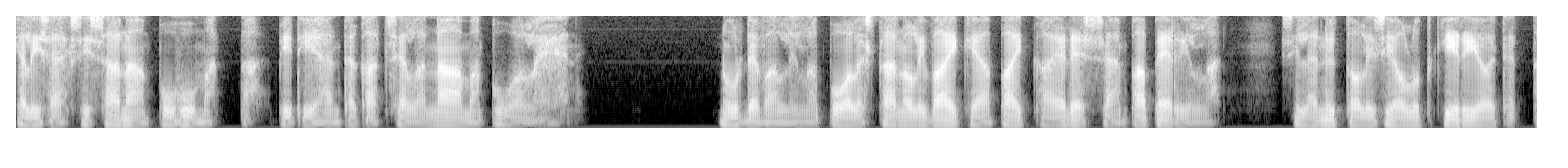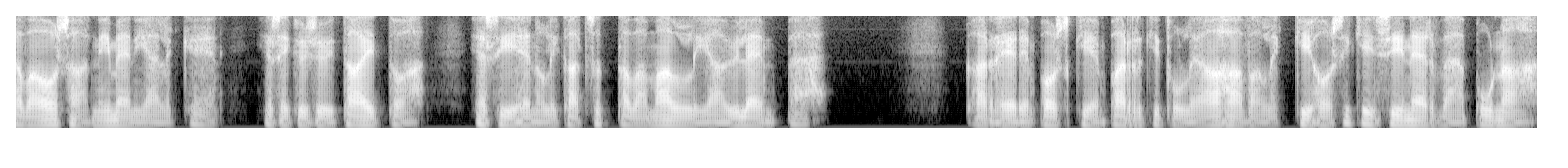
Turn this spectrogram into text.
ja lisäksi sanan puhumatta piti häntä katsella naamapuoleen. Nurdevallilla puolestaan oli vaikea paikka edessään paperilla, sillä nyt olisi ollut kirjoitettava osa nimen jälkeen, ja se kysyi taitoa, ja siihen oli katsottava mallia ylempää. Karheiden poskien parkitulle ahavalle kihosikin sinervää punaa,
